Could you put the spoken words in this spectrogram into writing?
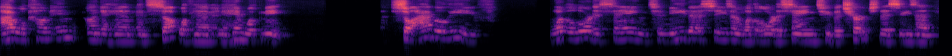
I will come in unto him and sup with him and him with me. So I believe what the Lord is saying to me this season, what the Lord is saying to the church this season,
